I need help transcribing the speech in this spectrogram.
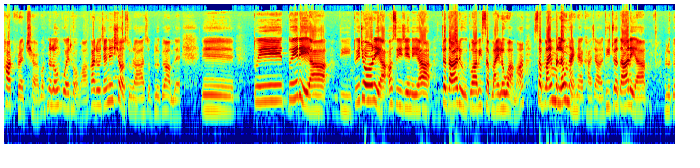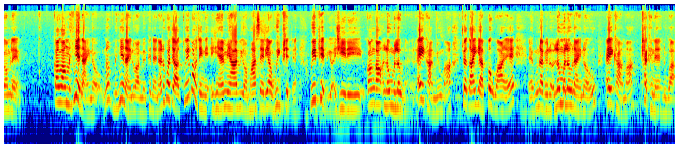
heart fracture ပေါ့နှလုံးကွဲထွက်သွား cardiogenic shock ဆိုတာဆိုဘယ်လိုပြောရမလဲအဲသွေးသွေးတွေကဒီသွေးကြောတွေကအောက်ဆီဂျင်တွေကကြွက်သားတွေကိုသွားပြီး supply လုပ်ရမှာ supply မလုပ်နိုင်တဲ့အခါကျတော့ဒီကြွက်သားတွေကဘယ်လိုပြောမလဲ ကောင်းကောင်းမညှစ်နိုင်တော့ဘူးเนาะမညှစ်နိုင်တော့မျိုးဖြစ်နေနောက်တစ်ခါကျတော့သွေးပေါင်ချိန်တွေအရန်များပြီးတော့မာဆယ်တွေက weak ဖြစ်တယ် weak ဖြစ်ပြီးတော့အရေတွေကောင်းကောင်းအလုံးမလုံးနိုင်ဘူးအဲ့ဒီအခါမျိုးမှာကြွက်သားကြီးကပုတ်သွားတယ်အဲခုနပြောလို့အလုံးမလုံးနိုင်တော့ဘူးအဲ့ဒီအခါမှာဖြတ်ခနဲလူက ဟို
